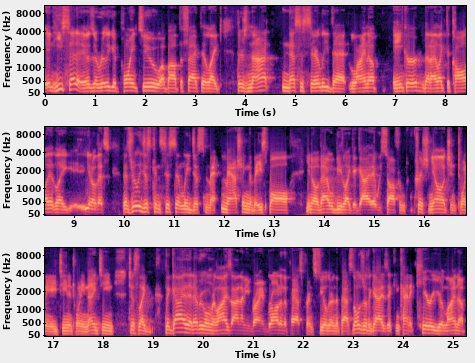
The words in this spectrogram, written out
and he said it. It was a really good point too about the fact that like there's not necessarily that lineup anchor that I like to call it. Like you know, that's that's really just consistently just ma- mashing the baseball. You know, that would be like a guy that we saw from Christian Yelich in 2018 and 2019. Just like the guy that everyone relies on. I mean, Ryan Braun in the past, Prince Fielder in the past. Those are the guys that can kind of carry your lineup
